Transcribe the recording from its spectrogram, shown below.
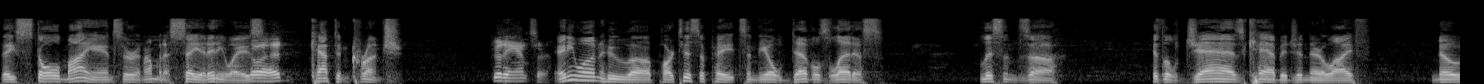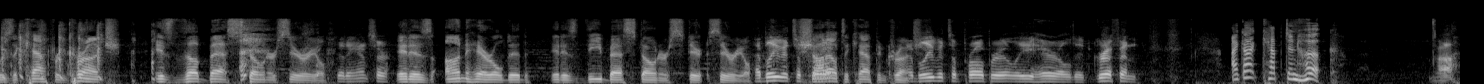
they stole my answer, and I'm going to say it anyways. Go ahead. Captain Crunch. Good answer. Anyone who uh, participates in the old Devil's Lettuce listens, uh, his little jazz cabbage in their life, knows that Captain Crunch is the best stoner cereal. Good answer. It is unheralded. It is the best stoner ster- cereal. I believe it's a Shout pro- out to Captain Crunch. I believe it's appropriately heralded. Griffin. I got Captain Hook. ah,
